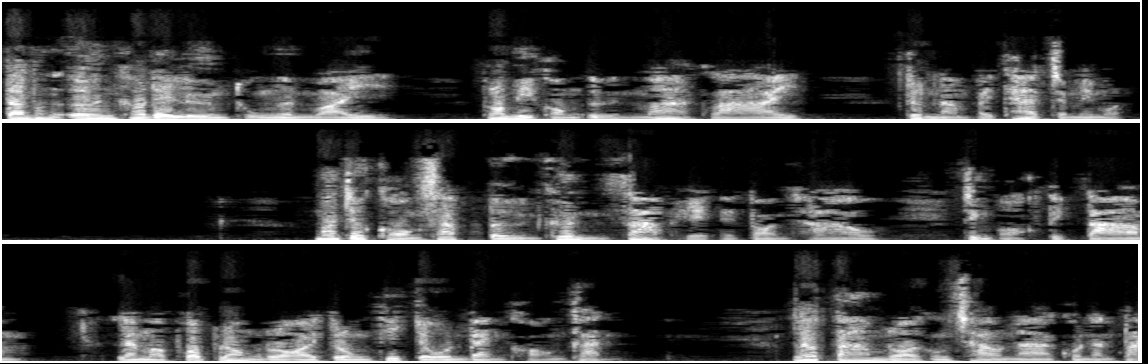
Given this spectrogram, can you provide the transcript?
แต่บังเอิญเขาได้ลืมถุงเงินไว้ เพราะมีของอื่นมากหลาย จนนำไปแทบจะไม่หมด เมื่อเจ้าของทรัพย์ตื่นขึ้นทราบเหตุในตอนเช้า จึงออกติดตาม และมาพบร่องรอยตรงที่โจรแบ่งของกัน แล้วตามรอยของชาวนาคนนั้นไป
